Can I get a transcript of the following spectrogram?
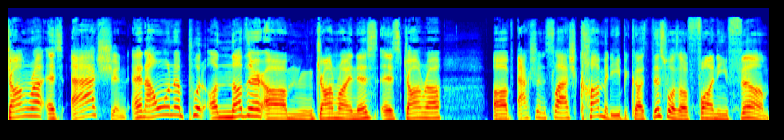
genre is action, and I want to put another um, genre in this. It's genre of action slash comedy because this was a funny film.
